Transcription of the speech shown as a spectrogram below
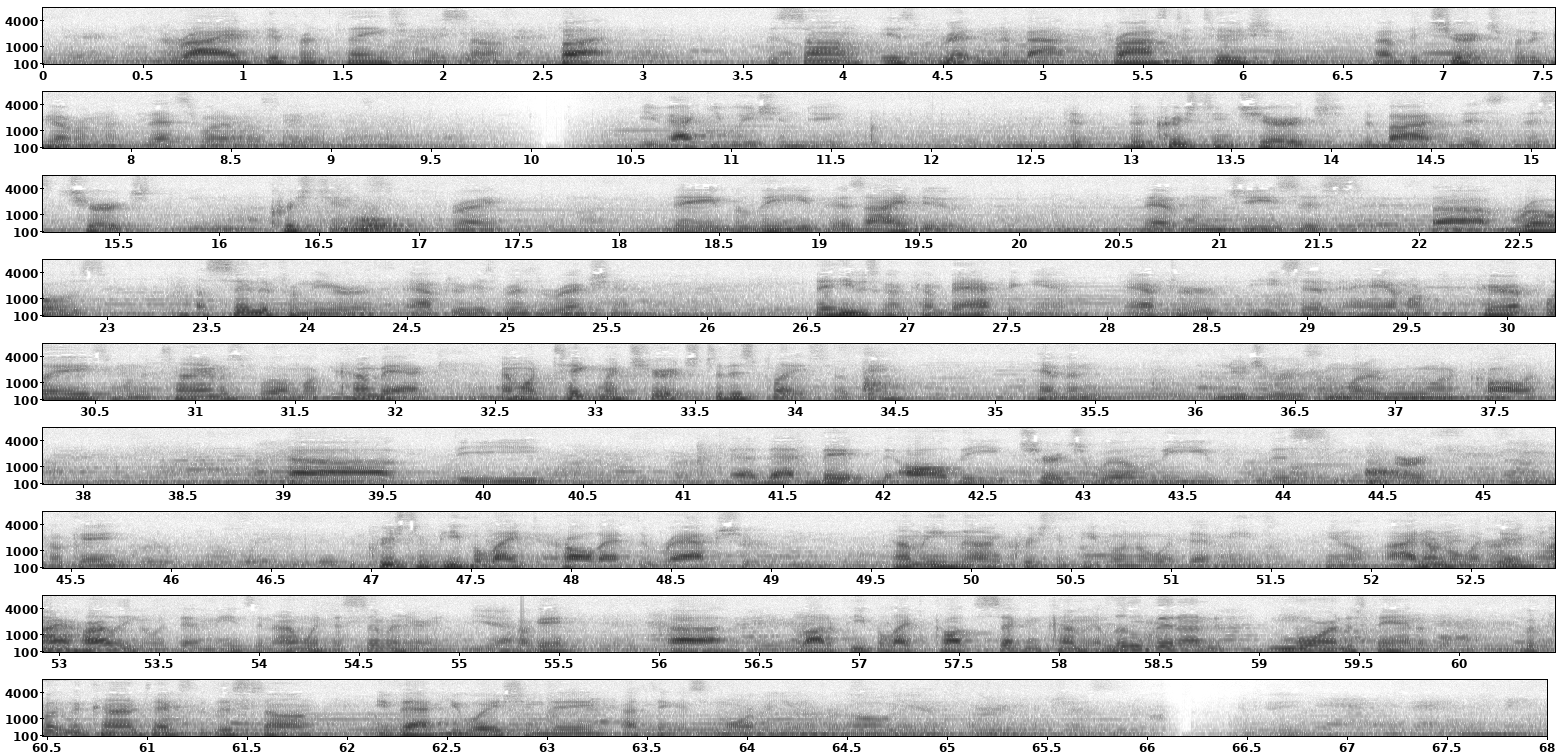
derived different things from this song. But the song is written about the prostitution of the church for the government. That's what I will say about this one. Evacuation Day. The, the Christian church, the this this church, Christians, right? They believe, as I do, that when Jesus uh, rose, ascended from the earth after his resurrection, that he was going to come back again. After he said, "Hey, I'm going to prepare a place, and when the time is full, I'm going to come back. I'm going to take my church to this place, okay? Heaven, New Jerusalem, whatever we want to call it. Uh, the uh, that they, all the church will leave this earth, okay? The Christian people like to call that the rapture. How many non-Christian people know what that means? You know, I don't know what that means. I hardly know what that means, and I went to seminary. Yeah. Okay. Uh, a lot of people like to call it the second coming. A little bit un- more understandable, but put in the context of this song, "Evacuation Day," I think it's more of a universal. Oh, yeah, very much. Okay.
